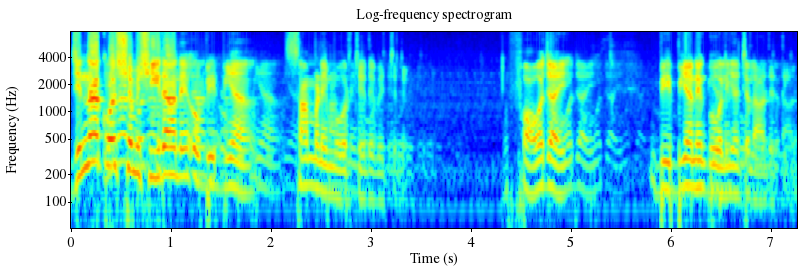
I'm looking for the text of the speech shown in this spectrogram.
ਜਿਨ੍ਹਾਂ ਕੋਲ ਸ਼ਮਸ਼ੀਰਾਂ ਨੇ ਉਹ ਬੀਬੀਆਂ ਸਾਹਮਣੇ ਮੋਰਚੇ ਦੇ ਵਿੱਚ ਨੇ। ਫੌਜ ਆਈ ਬੀਬੀਆਂ ਨੇ ਗੋਲੀਆਂ ਚਲਾ ਦਿੱਤੀਆਂ।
